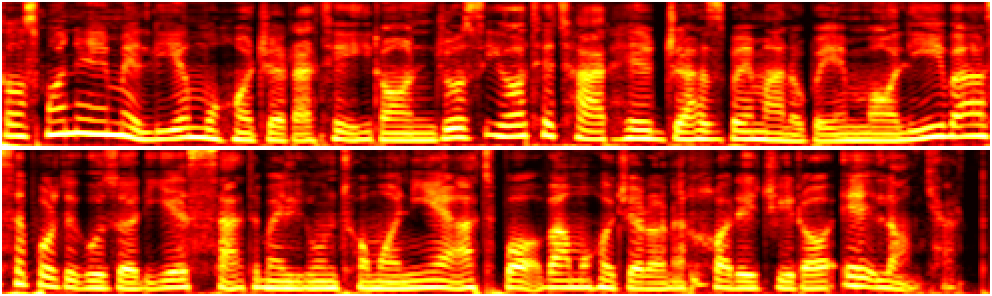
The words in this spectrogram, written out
سازمان ملی مهاجرت ایران جزئیات طرح جذب منابع مالی و سپردهگذاری 100 میلیون تومانی اتباع و مهاجران خارجی را اعلام کرد.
